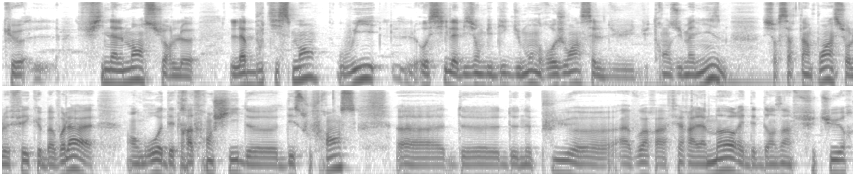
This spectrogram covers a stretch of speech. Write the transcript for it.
que finalement sur le L'aboutissement, oui, aussi la vision biblique du monde rejoint celle du, transhumanisme sur certains points, sur le fait que, bah voilà, en gros, d'être affranchi de, des souffrances, euh, de, de, ne plus euh, avoir affaire à la mort et d'être dans un futur,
